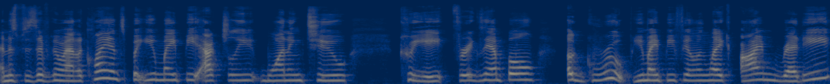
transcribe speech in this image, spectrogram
and a specific amount of clients, but you might be actually wanting to create, for example, a group. You might be feeling like I'm ready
